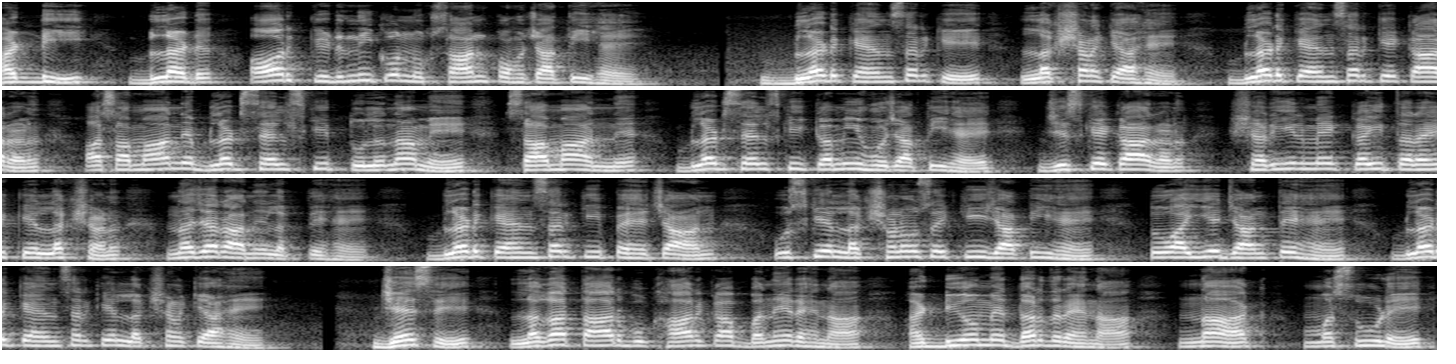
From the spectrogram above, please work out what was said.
हड्डी ब्लड और किडनी को नुकसान पहुंचाती है। ब्लड कैंसर के लक्षण क्या हैं? ब्लड कैंसर के कारण असामान्य ब्लड सेल्स की तुलना में सामान्य ब्लड सेल्स की कमी हो जाती है, जिसके कारण शरीर में कई तरह के लक्षण नज़र आने लगते हैं। ब्लड कैंसर की पहचान उसके लक्षणों से की जाती है। तो आइए जानते हैं ब्लड कैंसर के लक्षण क्या हैं। जैसे लगातार बुखार का बने रहना, हड्डियों में दर्द रहना, नाक, मसूड़े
